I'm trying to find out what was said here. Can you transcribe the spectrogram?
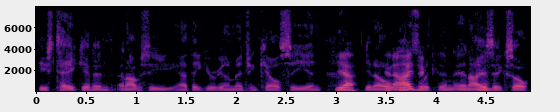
he's taken and, and obviously I think you were going to mention Kelce and yeah you know and with, Isaac with, and, and Isaac yeah. so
